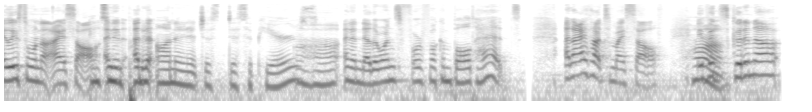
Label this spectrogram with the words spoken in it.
At least the one that I saw. And so you then put it on and it just disappears. uh-huh. And another one's for fucking bald heads. And I thought to myself, if it's good enough,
